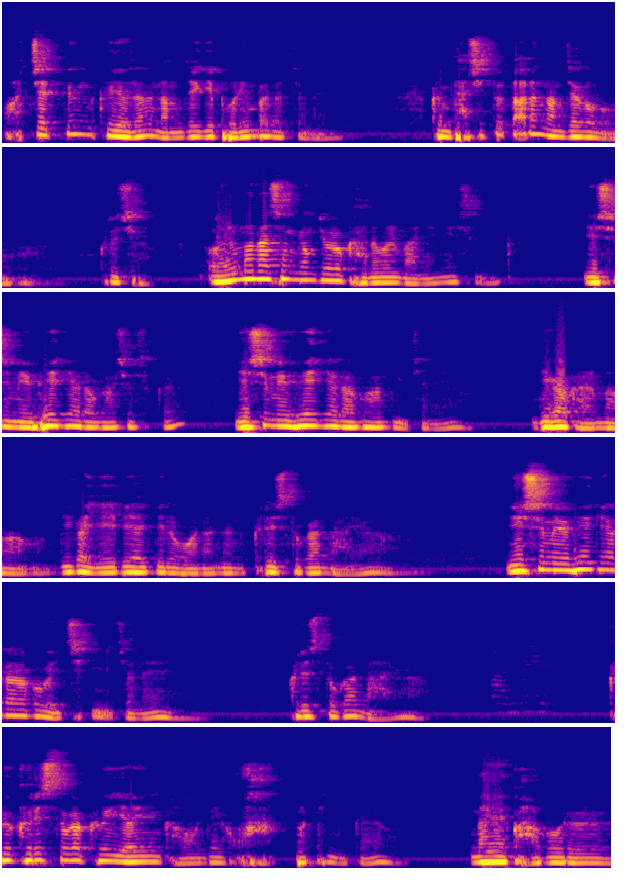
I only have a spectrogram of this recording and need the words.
어쨌든 그 여자는 남자에게 버림받았잖아요. 그럼 다시 또 다른 남자가 오고. 그렇죠. 얼마나 성경적으로 간음을 많이 행했습니까? 예수님이 회개하라고 하셨을까요? 예수님이 회개하라고 하기 이전에요. 네가 갈망하고 네가 예배하기를 원하는 그리스도가 나야. 예수님이 회개하라고 외치기 이전에 그리스도가 나야. 그 그리스도가 그 여인 가운데 확 박히니까요. 나의 과거를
